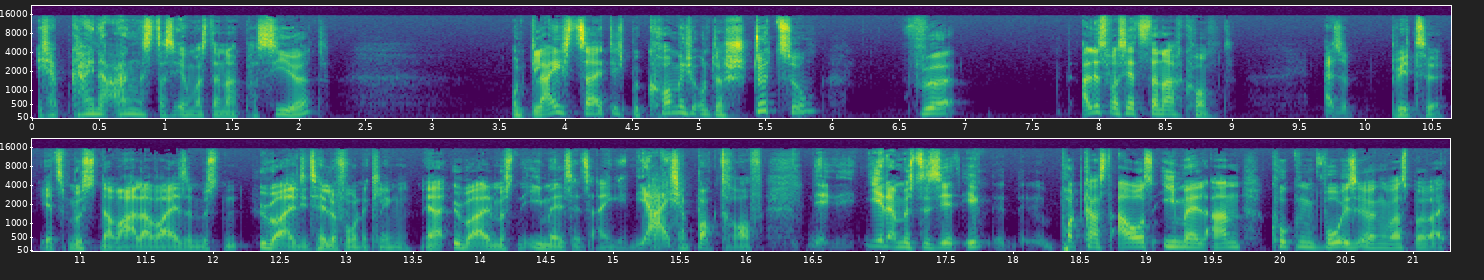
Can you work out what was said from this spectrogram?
Ich habe keine Angst, dass irgendwas danach passiert. Und gleichzeitig bekomme ich Unterstützung für alles, was jetzt danach kommt. Also bitte, jetzt müssten normalerweise müssten überall die Telefone klingen. Ja, überall müssten E-Mails jetzt eingehen. Ja, ich habe Bock drauf. Jeder müsste sich jetzt Podcast aus, E-Mail an, gucken, wo ist irgendwas bereit.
